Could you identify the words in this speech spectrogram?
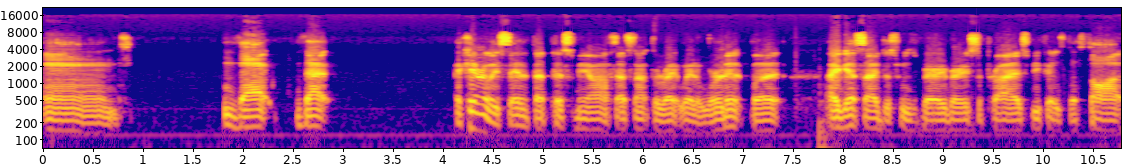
and that that I can't really say that that pissed me off. That's not the right way to word it, but I guess I just was very very surprised because the thought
